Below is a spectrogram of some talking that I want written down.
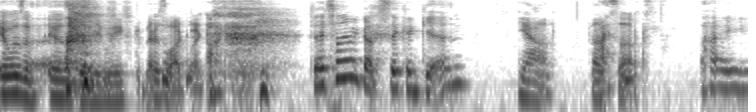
It was a it was a busy week. There's a lot going on. Did I tell you I got sick again? yeah, I that sucks. I.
